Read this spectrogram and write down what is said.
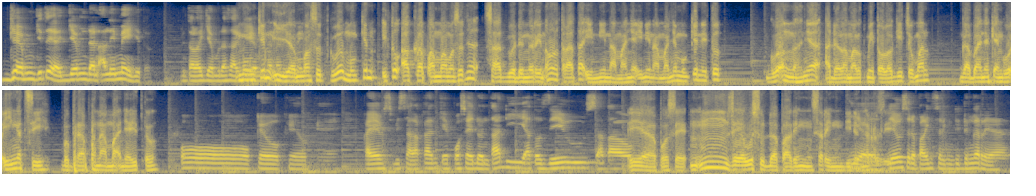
game gitu ya, game dan anime gitu. Mitologi yang berdasarkan game mungkin dan iya maksud gue mungkin itu akrab sama maksudnya saat gue dengerin oh ternyata ini namanya ini namanya mungkin itu gue enggahnya adalah makhluk mitologi cuman nggak banyak yang gue inget sih beberapa namanya itu Oh, oke oke oke. Kayak misalkan kayak Poseidon tadi atau Zeus atau iya pose mm, Zeus sudah paling sering didengar Iya, sih Zeus sudah paling sering didengar ya.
